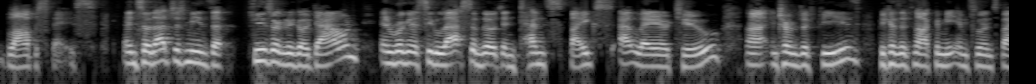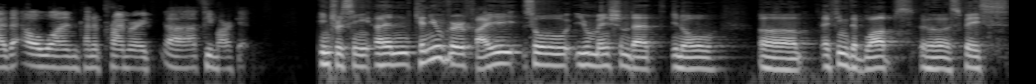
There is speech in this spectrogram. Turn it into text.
blob space. And so that just means that fees are going to go down and we're going to see less of those intense spikes at layer two uh, in terms of fees because it's not going to be influenced by the L1 kind of primary uh, fee market. Interesting. And can you verify? So you mentioned that you know uh, I think the blobs uh, space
